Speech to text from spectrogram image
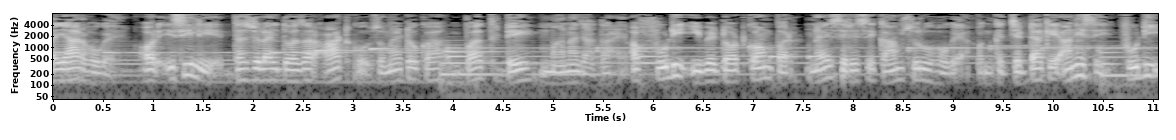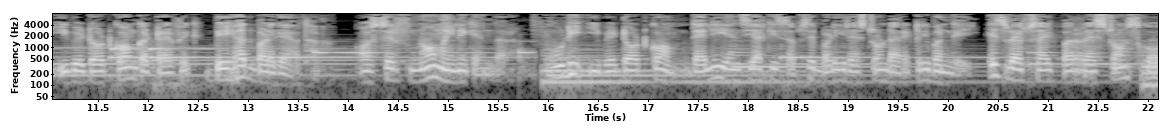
तैयार हो गए। और इसीलिए 10 जुलाई 2008 को जोमेटो का बर्थ डे माना जाता है। अब फूडी ईवे डॉट कॉम आरोप नए सिरे से काम शुरू हो गया। पंकज चड्डा के आने से फूडी ईवे डॉट कॉम का ट्रैफ़िक बेहद बढ़ गया था। और सिर्फ़ नौ महीने के अंदर Foodiebay dot com Delhi NCR की सबसे बड़ी रेस्टोरेंट डायरेक्टरी बन गई। इस वेबसाइट पर रेस्टोरेंट्स को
